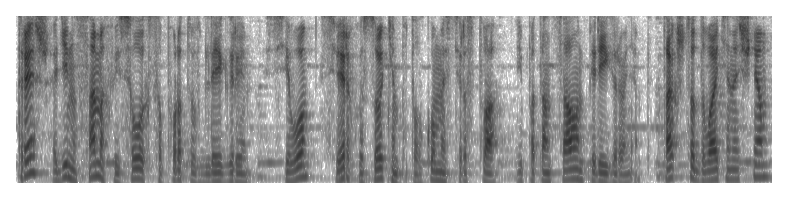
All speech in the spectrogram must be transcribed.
Трэш – один из самых веселых саппортов для игры, с его сверхвысоким потолком мастерства и потенциалом переигрывания. Так что давайте начнем.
